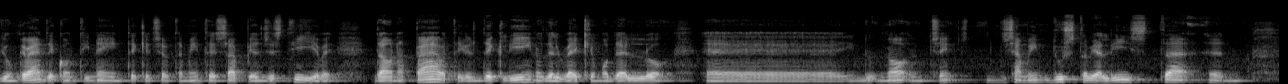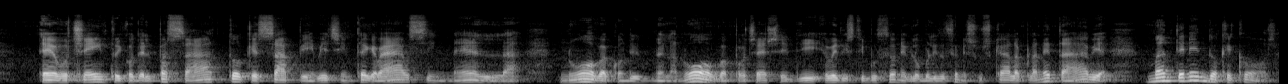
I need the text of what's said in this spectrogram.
di un grande continente che certamente sappia gestire da una parte il declino del vecchio modello eh, no, diciamo industrialista eh, eurocentrico del passato che sappia invece integrarsi nella nuova, nella nuova processo di redistribuzione e globalizzazione su scala planetaria, mantenendo che cosa?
